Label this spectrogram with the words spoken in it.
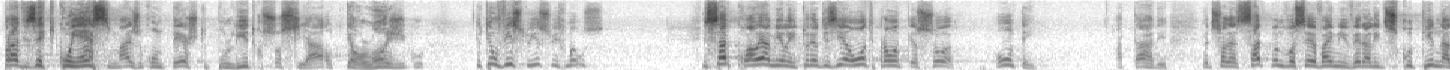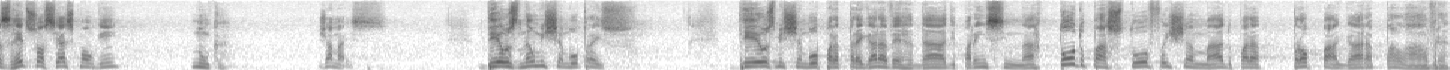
para dizer que conhece mais o contexto político, social, teológico. Eu tenho visto isso, irmãos. E sabe qual é a minha leitura? Eu dizia ontem para uma pessoa, ontem, à tarde, eu disse: Olha, sabe quando você vai me ver ali discutindo nas redes sociais com alguém? Nunca, jamais. Deus não me chamou para isso. Deus me chamou para pregar a verdade, para ensinar. Todo pastor foi chamado para propagar a palavra.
